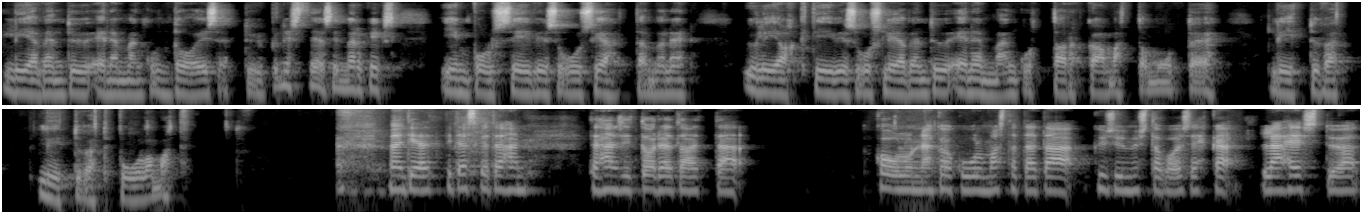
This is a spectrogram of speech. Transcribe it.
lieventyy enemmän kuin toiset. Tyypillisesti esimerkiksi impulsiivisuus ja tämmöinen yliaktiivisuus lieventyy enemmän kuin tarkkaamattomuuteen liittyvät, liittyvät pulmat. Mä en tiedä, pitäisikö tähän, tähän sit todeta, että koulun näkökulmasta tätä kysymystä voisi ehkä lähestyä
